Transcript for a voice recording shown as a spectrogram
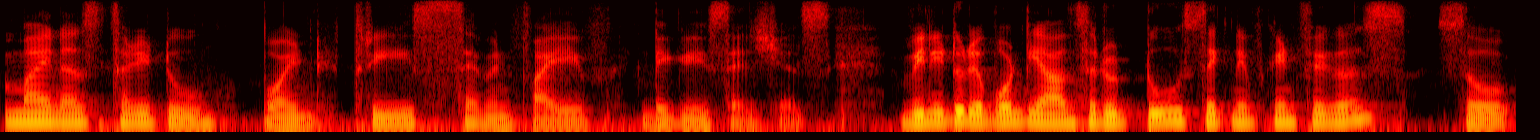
minus 32.375 degrees Celsius. We need to report the answer to two significant figures. So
